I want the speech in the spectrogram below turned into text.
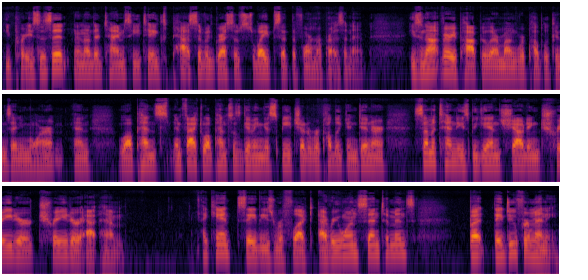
he praises it, and other times he takes passive aggressive swipes at the former president. He's not very popular among Republicans anymore. And while Pence, in fact, while Pence was giving a speech at a Republican dinner, some attendees began shouting traitor, traitor at him. I can't say these reflect everyone's sentiments, but they do for many.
